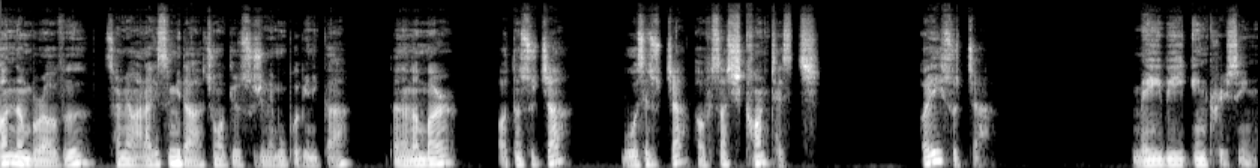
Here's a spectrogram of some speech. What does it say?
a number of 설명 안 하겠습니다. 중학교 수준의 문법이니까 the number 어떤 숫자 무엇의 숫자 of such contests 의 숫자 may be increasing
